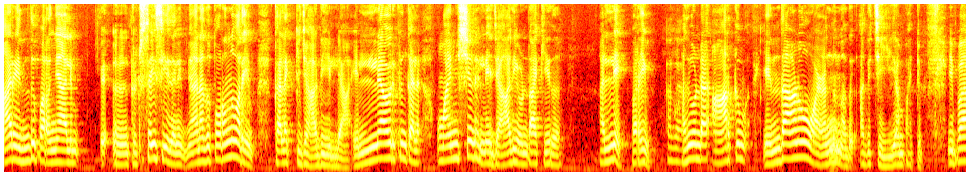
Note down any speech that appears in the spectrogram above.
ആരെന്ത് പറഞ്ഞാലും ക്രിട്ടിസൈസ് ചെയ്താലും ഞാനത് തുറന്നു പറയും. കലയ്ക്ക് ജാതിയില്ല. എല്ലാവർക്കും കല മനുഷ്യനല്ലേ ജാതി ഉണ്ടാക്കിയത്? അല്ലേ? പറയൂ. അതുകൊണ്ട് ആർക്കും എന്താണോ വഴങ്ങുന്നത് അത് ചെയ്യാൻ പറ്റും. ഇപ്പം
